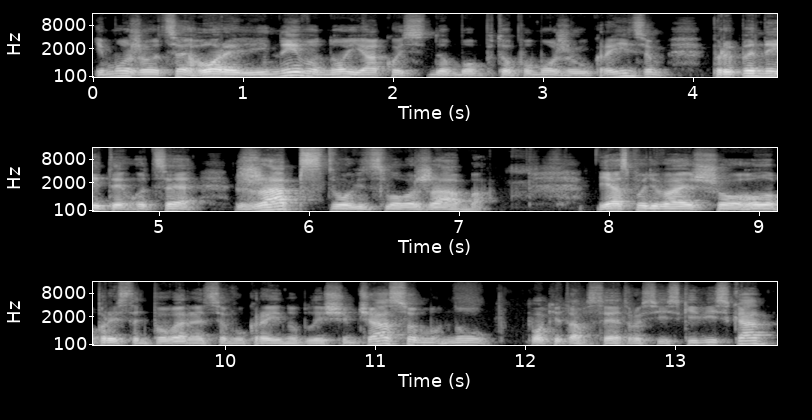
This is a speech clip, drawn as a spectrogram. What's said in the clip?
І може, оце горе війни, воно якось допоможе українцям припинити оце жабство від слова жаба. Я сподіваюся, що Голопристань повернеться в Україну ближчим часом. Ну, поки там стоять російські війська.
